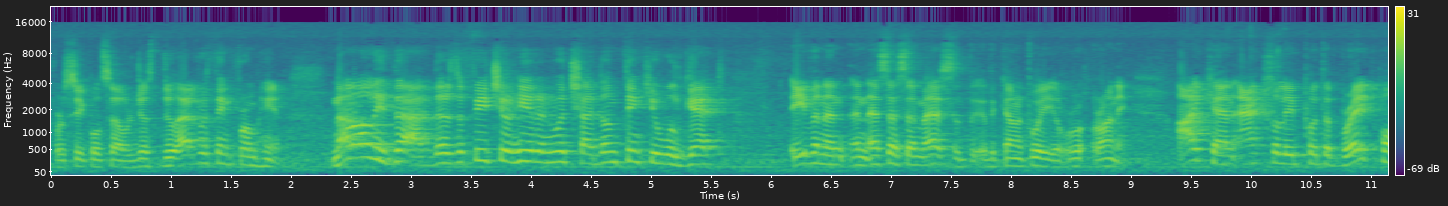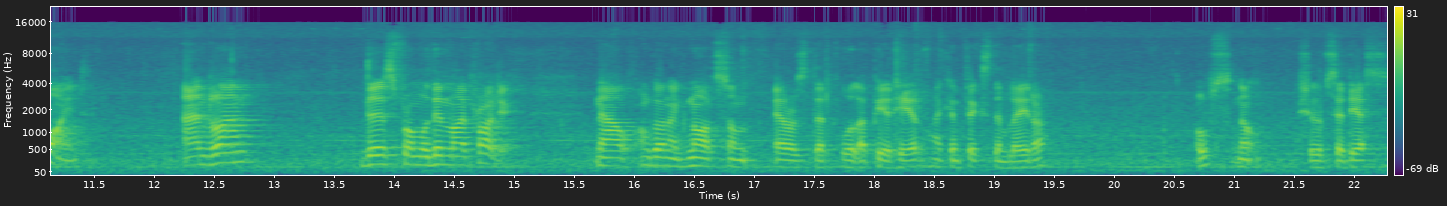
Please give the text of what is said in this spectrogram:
for SQL Server. Just do everything from here. Not only that, there's a feature here in which I don't think you will get even in, in SSMS, the, the current way you're running. I can actually put a breakpoint and run this from within my project. Now, I'm going to ignore some errors that will appear here. I can fix them later. Oops, no. I should have said yes.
